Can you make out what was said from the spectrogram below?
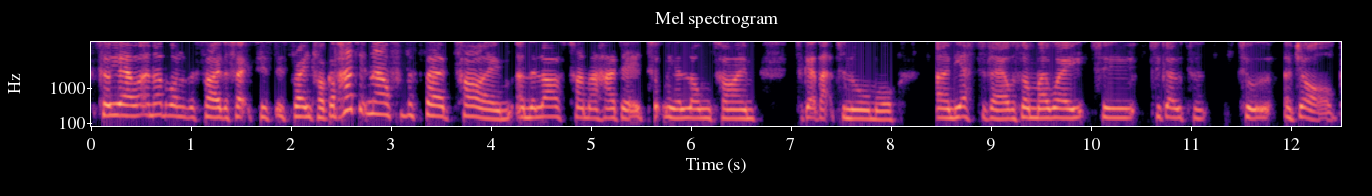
so yeah, another one of the side effects is, is brain fog. I've had it now for the third time, and the last time I had it, it took me a long time to get back to normal. And yesterday, I was on my way to to go to to a job,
